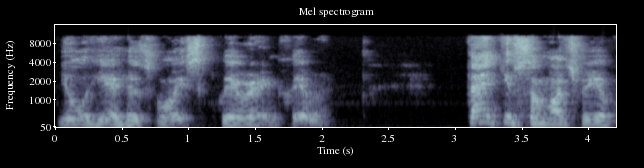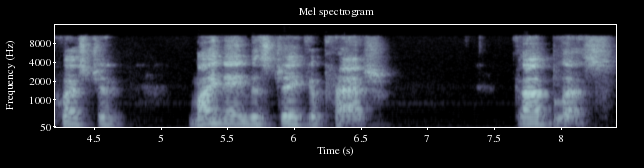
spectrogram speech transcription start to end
you will hear his voice clearer and clearer. Thank you so much for your question. My name is Jacob Prasch. God bless.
